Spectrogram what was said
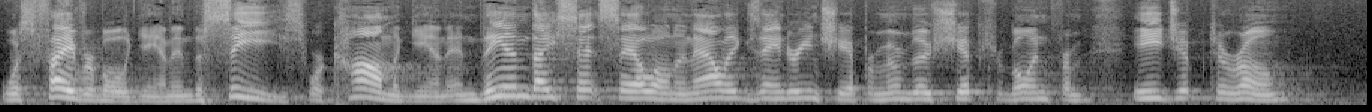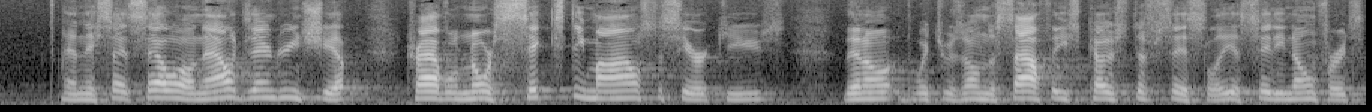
was favorable again and the seas were calm again. And then they set sail on an Alexandrian ship. Remember, those ships were going from Egypt to Rome. And they set sail on an Alexandrian ship, traveled north 60 miles to Syracuse, then on, which was on the southeast coast of Sicily, a city known for its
